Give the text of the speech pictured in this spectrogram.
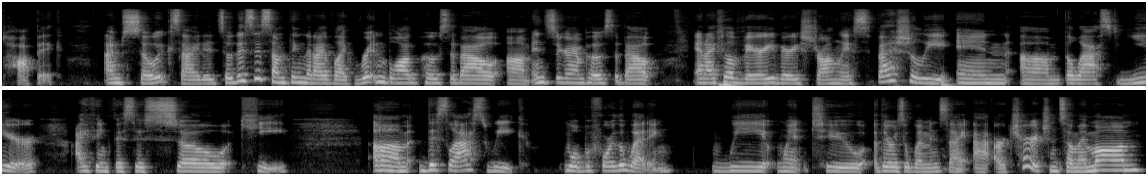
topic. I'm so excited. So this is something that I've like written blog posts about, um, Instagram posts about, and I feel very, very strongly, especially in um, the last year. I think this is so key. Um, this last week, well, before the wedding, we went to there was a women's night at our church. And so my mom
